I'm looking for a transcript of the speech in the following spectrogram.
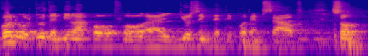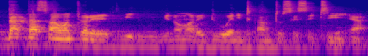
God will do the miracle for uh, using the people themselves. So that, that's how actually we, we normally do when it comes to CCT. Yeah.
